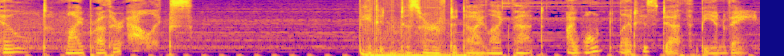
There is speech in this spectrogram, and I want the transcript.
killed my brother Alex. He didn't deserve to die like that. I won't let his death be in vain.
